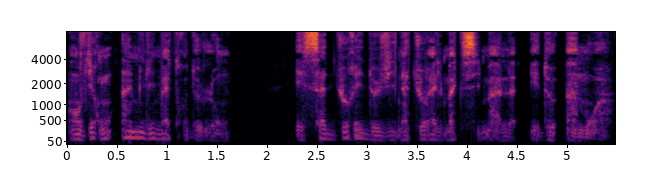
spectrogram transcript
environ un millimètre de long, et sa durée de vie naturelle maximale est de un mois.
